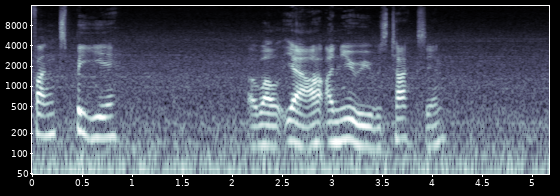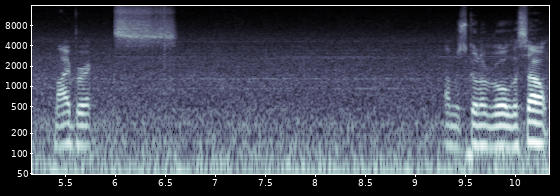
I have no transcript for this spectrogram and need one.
Thanks, B. Uh, well, yeah, I, I knew he was taxing. My bricks. I'm just gonna roll this out.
